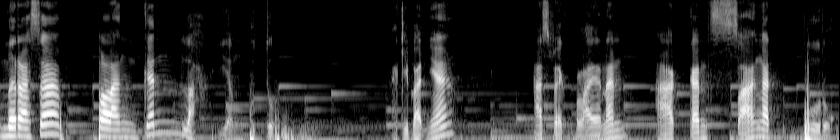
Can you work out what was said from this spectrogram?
Merasa pelangganlah yang butuh. Akibatnya, aspek pelayanan akan sangat buruk.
